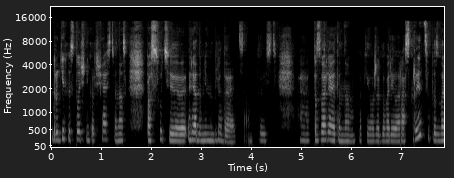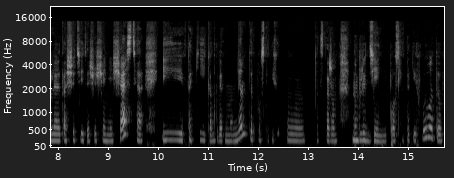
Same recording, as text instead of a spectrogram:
других источников счастья у нас, по сути, рядом не наблюдается. То есть э, позволяет он нам, как я уже говорила, раскрыться, позволяет ощутить ощущение счастья, и в такие конкретные моменты, после таких, э, так скажем, наблюдений, после таких выводов,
